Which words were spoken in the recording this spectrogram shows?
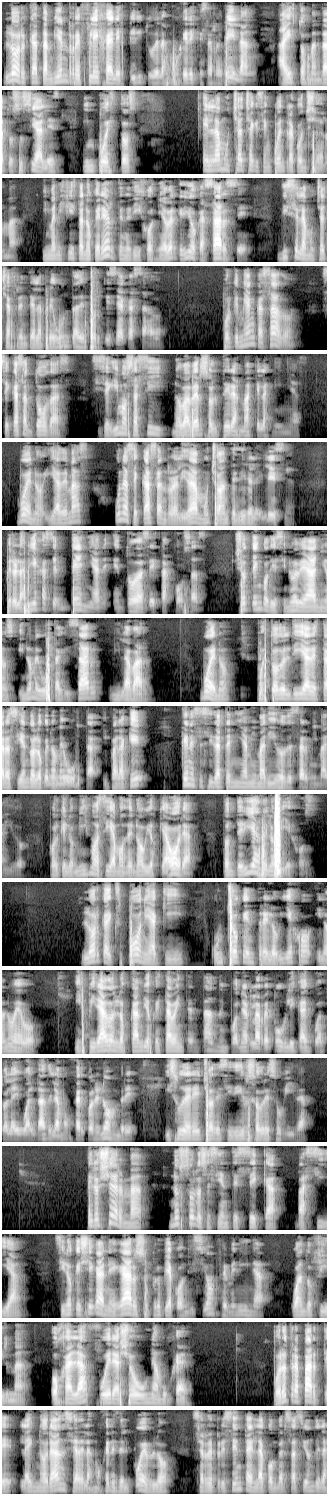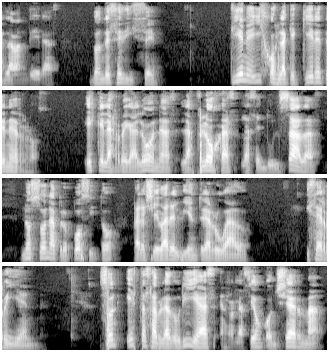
Lorca también refleja el espíritu de las mujeres que se rebelan a estos mandatos sociales impuestos en la muchacha que se encuentra con Sherma y manifiesta no querer tener hijos ni haber querido casarse. Dice la muchacha frente a la pregunta de por qué se ha casado. Porque me han casado. Se casan todas. Si seguimos así, no va a haber solteras más que las niñas. Bueno, y además, una se casa en realidad mucho antes de ir a la iglesia. Pero las viejas se empeñan en todas estas cosas. Yo tengo 19 años y no me gusta guisar ni lavar. Bueno, pues todo el día de estar haciendo lo que no me gusta. ¿Y para qué? ¿Qué necesidad tenía mi marido de ser mi marido? Porque lo mismo hacíamos de novios que ahora. Tonterías de los viejos. Lorca expone aquí un choque entre lo viejo y lo nuevo, inspirado en los cambios que estaba intentando imponer la República en cuanto a la igualdad de la mujer con el hombre y su derecho a decidir sobre su vida. Pero Yerma no solo se siente seca, vacía, sino que llega a negar su propia condición femenina cuando firma, ojalá fuera yo una mujer. Por otra parte, la ignorancia de las mujeres del pueblo se representa en la conversación de las lavanderas, donde se dice, tiene hijos la que quiere tenerlos. Es que las regalonas, las flojas, las endulzadas, no son a propósito para llevar el vientre arrugado. Y se ríen. Son estas habladurías en relación con Yerma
